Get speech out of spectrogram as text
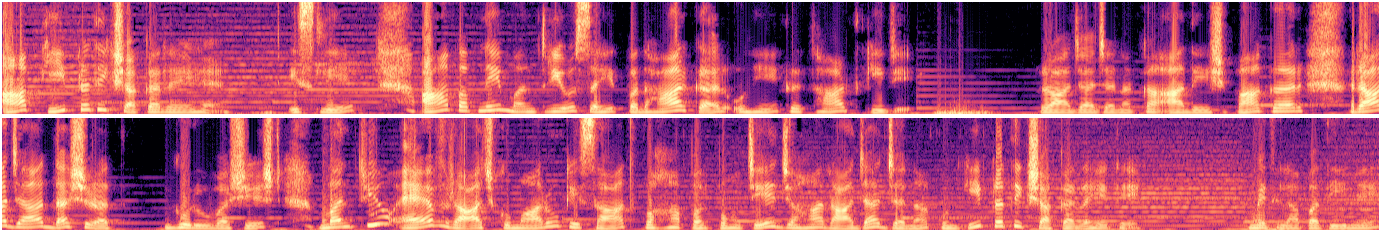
आपकी प्रतीक्षा कर रहे हैं। इसलिए आप अपने मंत्रियों सहित पधार कर उन्हें कृतार्थ कीजिए। राजा जनक का आदेश पाकर राजा दशरथ, गुरु वशिष्ठ, मंत्रियों एवं राजकुमारों के साथ वहाँ पर पहुँचे, जहाँ राजा जनक उनकी प्रतीक्षा कर रहे थे। मिथिलापति ने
